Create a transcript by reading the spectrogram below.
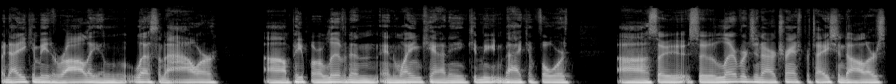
but now you can be to Raleigh in less than an hour. Uh, people are living in, in Wayne County and commuting back and forth. Uh, so so leveraging our transportation dollars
